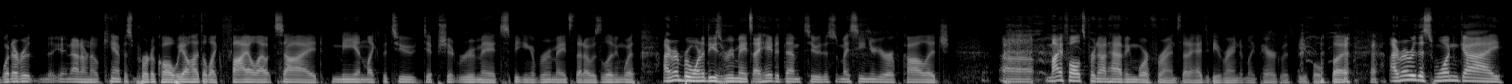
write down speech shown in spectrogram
whatever, and I don't know, campus protocol. We all had to like file outside. Me and like the two dipshit roommates. Speaking of roommates that I was living with, I remember one of these roommates. I hated them too. This was my senior year of college. Uh, my fault for not having more friends that I had to be randomly paired with people. But I remember this one guy.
